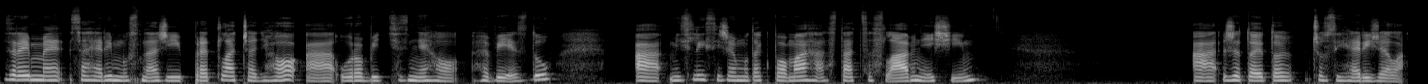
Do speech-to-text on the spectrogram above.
Zrejme sa Harry mu snaží pretlačať ho a urobiť z neho hviezdu a myslí si, že mu tak pomáha stať sa slávnejším a že to je to, čo si Harry želá.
